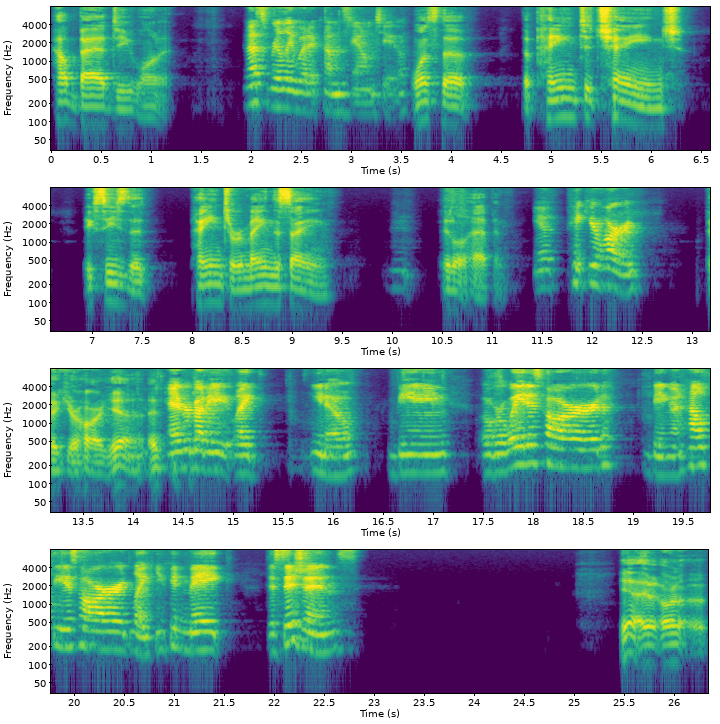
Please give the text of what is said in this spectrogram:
how bad do you want it? That's really what it comes down to. Once the the pain to change exceeds the pain to remain the same, mm. it'll happen. Yeah, Pick your hard. Pick your heart. Yeah, everybody like you know being overweight is hard being unhealthy is hard like you can make decisions yeah. Or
